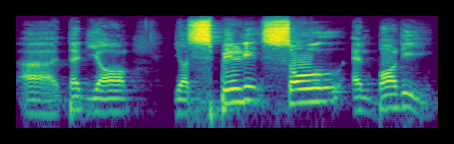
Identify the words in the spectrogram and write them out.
uh, that your your spirit, soul, and body,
